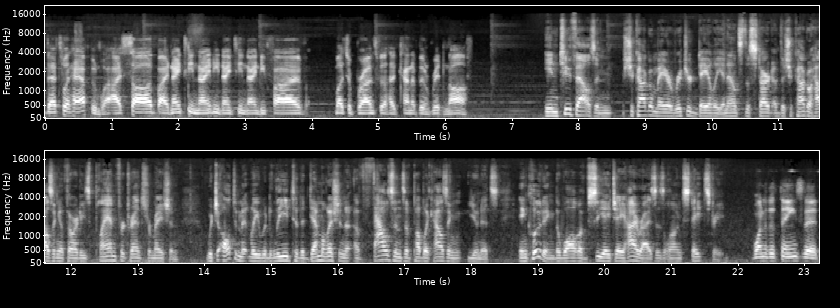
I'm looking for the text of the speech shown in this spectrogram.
That's what happened. Well, I saw by 1990, 1995, much of Bronzeville had kind of been written off in 2000, Chicago Mayor Richard Daley announced the start of the Chicago Housing Authority's Plan for Transformation, which ultimately would lead to the demolition of thousands of public housing units, including the wall of CHA high rises along State Street. One of the things that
